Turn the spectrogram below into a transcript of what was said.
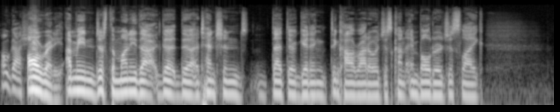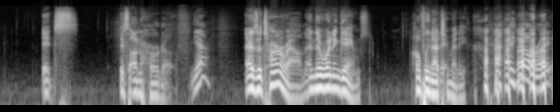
oh gosh. Already. I mean, just the money, that the, the attention that they're getting in Colorado is just kind of in Boulder, just like it's it's unheard of Yeah. as a turnaround, and they're winning games. Hopefully, not too many. I know, right?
